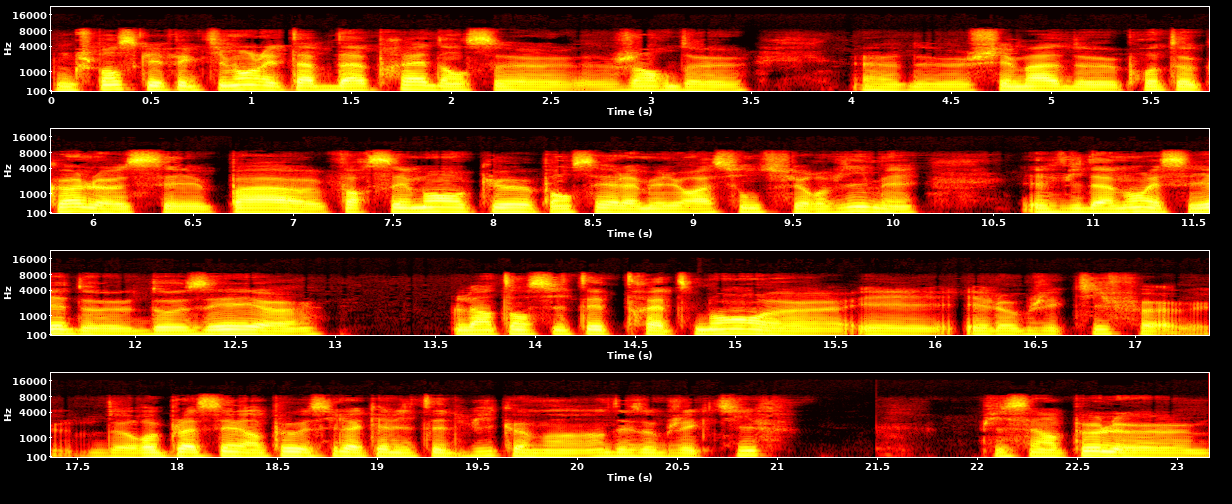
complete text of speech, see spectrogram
Donc je pense qu'effectivement, l'étape d'après dans ce genre de, euh, de schéma de protocole, c'est pas euh, forcément que penser à l'amélioration de survie, mais évidemment essayer de doser euh, l'intensité de traitement et, et l'objectif de replacer un peu aussi la qualité de vie comme un, des objectifs. Puis c'est un peu le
